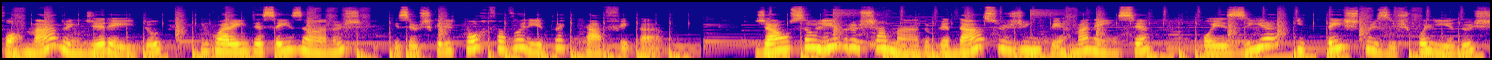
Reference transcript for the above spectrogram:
formado em Direito, tem 46 anos e seu escritor favorito é Kafka. Já o seu livro chamado Pedaços de Impermanência, Poesia e Textos Escolhidos,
